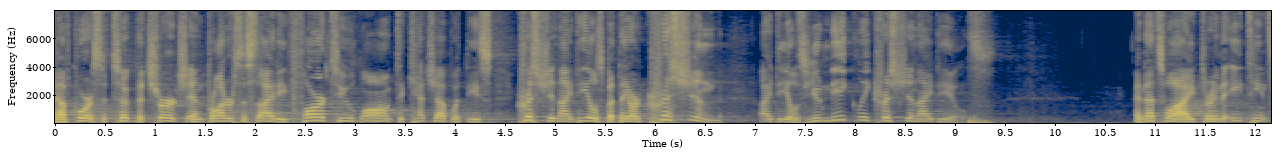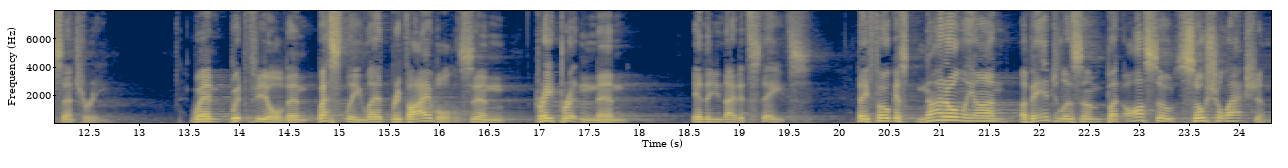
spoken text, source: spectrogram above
Now, of course, it took the church and broader society far too long to catch up with these Christian ideals, but they are Christian ideals, uniquely Christian ideals. And that's why during the 18th century, when Whitefield and Wesley led revivals in Great Britain and in the United States, they focused not only on evangelism, but also social action.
